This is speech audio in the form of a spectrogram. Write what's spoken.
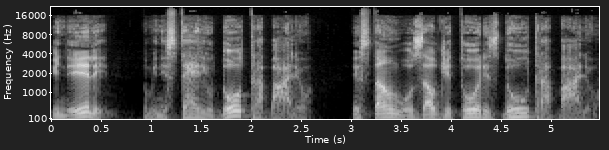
E nele, no Ministério do Trabalho, estão os auditores do trabalho,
